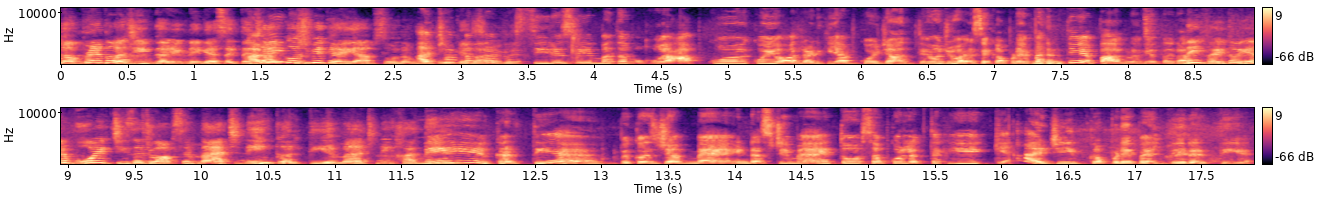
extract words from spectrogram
कपड़े तो अजीब गरीब नहीं कह सकते। चाहे कुछ भी कहिए आप सोनम अच्छा के बारे मतलब में। सीरियसली मतलब आपको कोई और लड़की आप कोई जानते हो जो ऐसे कपड़े पहनती है पागलों की तरह? नहीं भाई तो यार वो एक चीज़ है जो आपसे मैच नहीं करती है मैच नहीं खाती है। नहीं करती है। बिकॉज़ जब मैं इंडस्ट्री में आई तो सबको लगता है कि ये क्या अजीब कपड़े पहनती रहती है।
